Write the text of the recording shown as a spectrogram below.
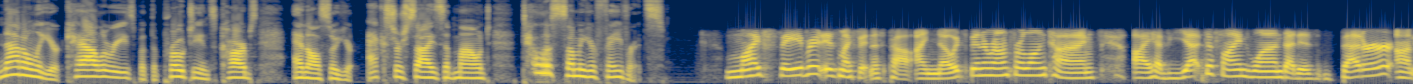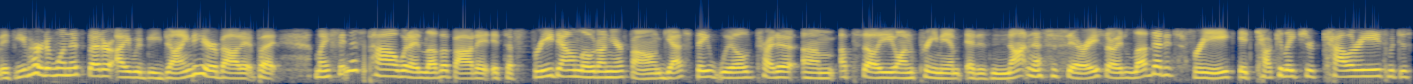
not only your calories, but the proteins, carbs, and also your exercise amount. Tell us some of your favorites. My favorite is MyFitnessPal. I know it's been around for a long time. I have yet to find one that is better. Um, if you've heard of one that's better, I would be dying to hear about it. But MyFitnessPal, what I love about it, it's a free download on your phone. Yes, they will try to um, upsell you on premium. It is not necessary. So I love that it's free. It calculates your calories, which is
